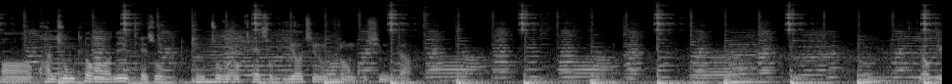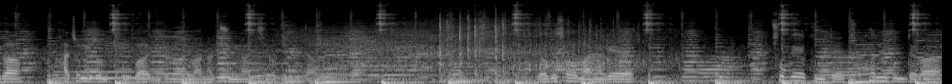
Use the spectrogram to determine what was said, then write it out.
어, 관중평원이 계속 동쪽으로 계속 이어지는 그런 곳입니다. 여기가 가정의 전투가 일어날 만한 중요한 지역입니다. 여기서 만약에 초계 군대, 촉한의 군대가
